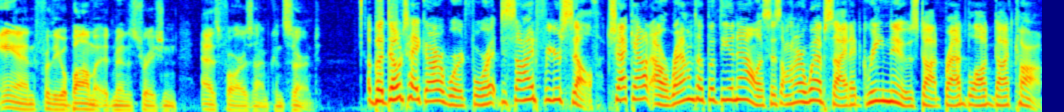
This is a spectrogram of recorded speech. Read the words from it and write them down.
and for the Obama administration, as far as I'm concerned. But don't take our word for it. Decide for yourself. Check out our roundup of the analysis on our website at greennews.bradblog.com.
